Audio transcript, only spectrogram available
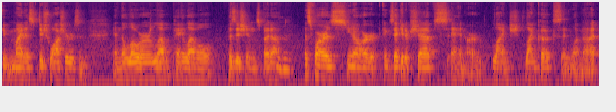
it, minus dishwashers and and the lower level pay level positions, but uh, Mhm. As far as you know, our executive chefs and our line sh- line cooks and whatnot,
